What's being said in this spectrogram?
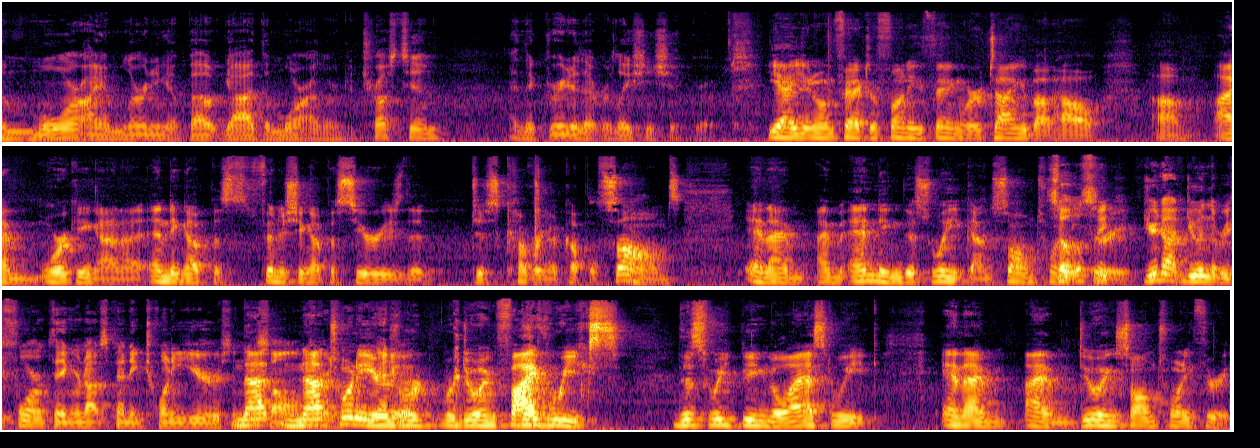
the more I am learning about God, the more I learn to trust Him, and the greater that relationship grows. Yeah, you know, in fact, a funny thing—we're talking about how um, I'm working on a, ending up, a, finishing up a series that just covering a couple Psalms, and I'm I'm ending this week on Psalm 23. So let's see, you're not doing the reform thing. We're not spending 20 years in the not Psalms. not 20 years. Anyway, We're we're doing five weeks. This week being the last week, and I'm I'm doing Psalm 23.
